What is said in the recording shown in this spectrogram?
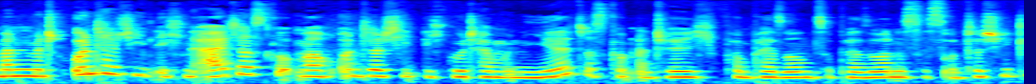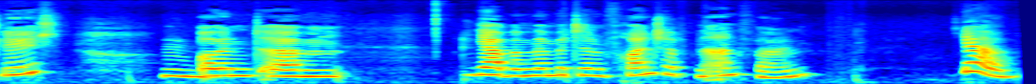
man mit unterschiedlichen Altersgruppen auch unterschiedlich gut harmoniert. Das kommt natürlich von Person zu Person, ist das unterschiedlich. Mhm. Und ähm, ja, wenn wir mit den Freundschaften anfangen. Ja,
